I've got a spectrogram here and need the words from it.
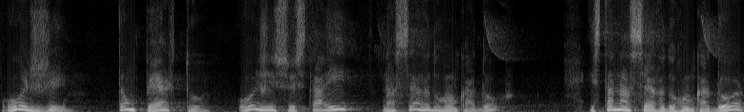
hoje, tão perto. Hoje isso está aí, na Serra do Roncador. Está na Serra do Roncador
